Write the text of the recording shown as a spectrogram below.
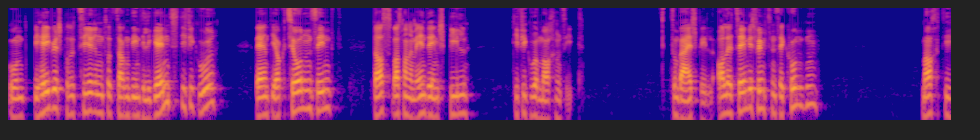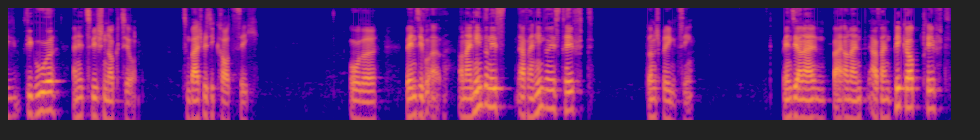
Und Behaviors produzieren sozusagen die Intelligenz, die Figur, während die Aktionen sind das, was man am Ende im Spiel die Figur machen sieht. Zum Beispiel, alle 10 bis 15 Sekunden macht die Figur eine Zwischenaktion. Zum Beispiel, sie kratzt sich. Oder wenn sie an ein Hindernis, auf ein Hindernis trifft, dann springt sie. Wenn sie an ein, an ein, auf ein Pickup trifft,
